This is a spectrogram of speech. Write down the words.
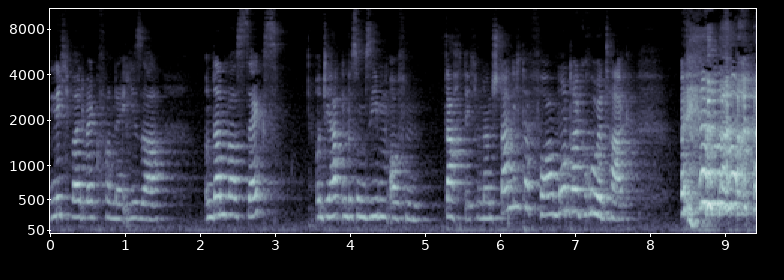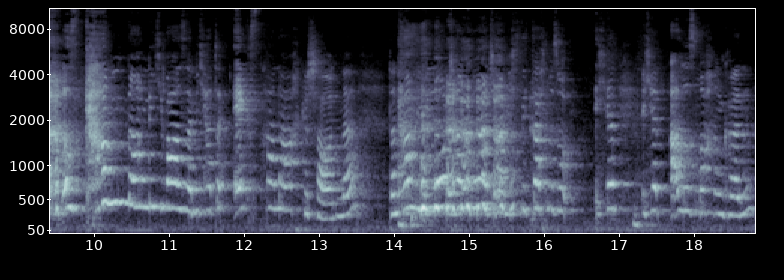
nicht weit weg von der Isar. Und dann war es sechs und die hatten bis um sieben offen, dachte ich. Und dann stand ich davor, Montag Ruhetag. Und ich hab so, das kann doch nicht wahr sein. Ich hatte extra nachgeschaut, ne? Dann haben die Montag Ruhetag. Ich, ich dachte mir so, ich hätte ich hätt alles machen können.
